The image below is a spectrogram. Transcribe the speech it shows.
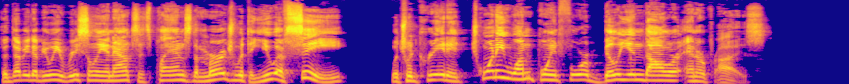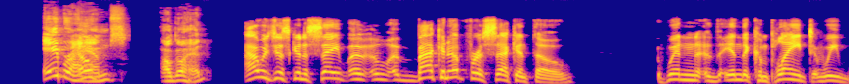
The WWE recently announced its plans to merge with the UFC, which would create a $21.4 billion enterprise. Abrahams, oh, go ahead. I was just going to say, uh, uh, backing up for a second though, when in the complaint we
